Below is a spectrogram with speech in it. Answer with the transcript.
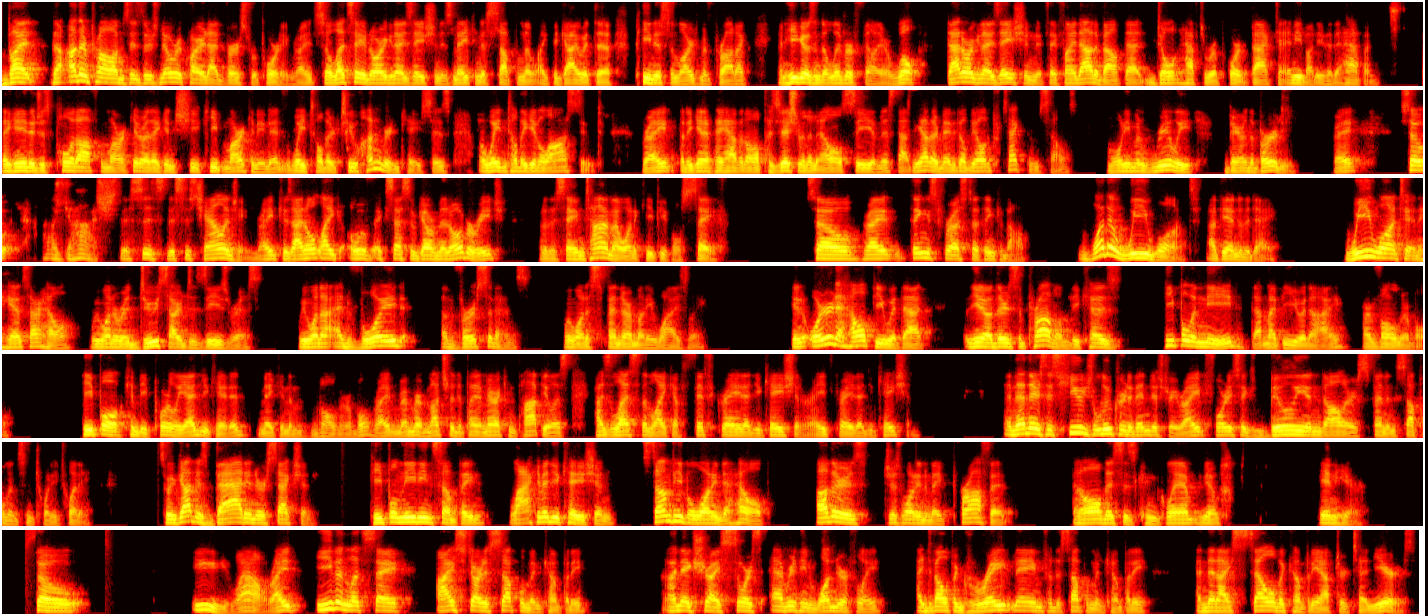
But the other problems is there's no required adverse reporting, right? So let's say an organization is making a supplement like the guy with the penis enlargement product, and he goes into liver failure. Well, that organization, if they find out about that, don't have to report back to anybody that it happened. They can either just pull it off the market or they can keep marketing it and wait till they're 200 cases or wait until they get a lawsuit, right? But again, if they have it all positioned with an LLC and this, that, and the other, maybe they'll be able to protect themselves and won't even really bear the burden, right? So, oh gosh, this is this is challenging, right? Because I don't like over, excessive government overreach, but at the same time, I want to keep people safe. So, right, things for us to think about. What do we want at the end of the day? We want to enhance our health. We want to reduce our disease risk. We want to avoid adverse events. We want to spend our money wisely. In order to help you with that, you know, there's a problem because people in need, that might be you and I, are vulnerable people can be poorly educated, making them vulnerable, right? Remember, much of the American populace has less than like a fifth grade education or eighth grade education. And then there's this huge lucrative industry, right? $46 billion spent in supplements in 2020. So we've got this bad intersection people needing something, lack of education, some people wanting to help, others just wanting to make profit. And all this is conglam, you know, in here. So E, wow, right? Even let's say I start a supplement company. I make sure I source everything wonderfully. I develop a great name for the supplement company, and then I sell the company after 10 years.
